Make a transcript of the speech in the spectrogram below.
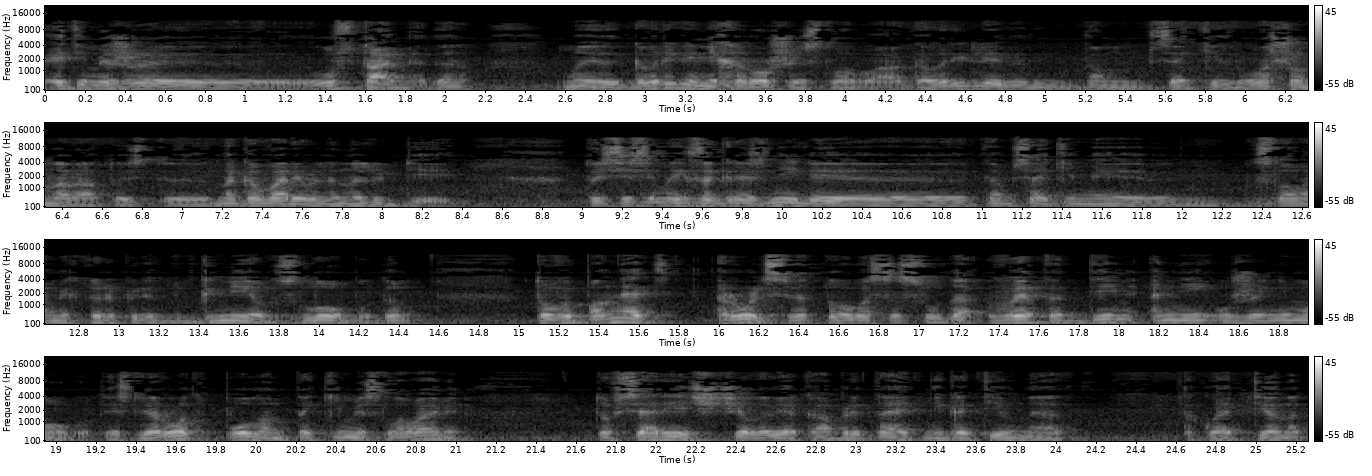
этими же устами, да, мы говорили нехорошие слова, говорили там всякие лошонара, то есть э, наговаривали на людей. То есть, если мы их загрязнили э, там всякими словами, которые передают гнев, злобу, да, то выполнять роль святого сосуда в этот день они уже не могут. Если род полон такими словами, то вся речь человека обретает негативный такой оттенок,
